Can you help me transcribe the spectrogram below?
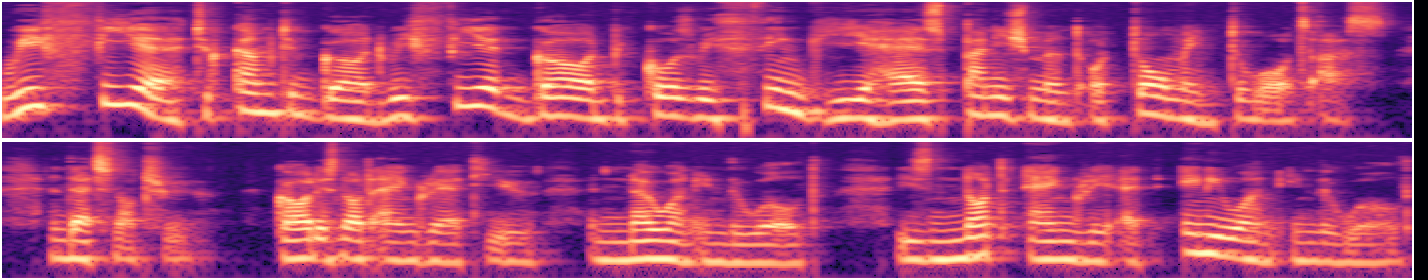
we fear to come to God. We fear God because we think He has punishment or torment towards us. And that's not true. God is not angry at you and no one in the world. Is not angry at anyone in the world.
